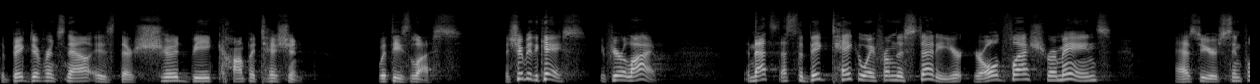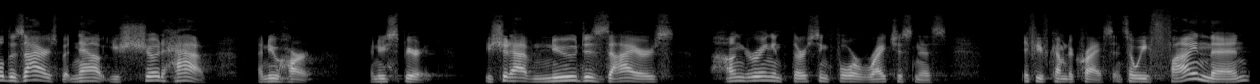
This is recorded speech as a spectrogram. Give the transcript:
the big difference now is there should be competition with these lusts. It should be the case if you're alive. And that's, that's the big takeaway from this study. Your, your old flesh remains as do your sinful desires, but now you should have a new heart a new spirit. You should have new desires, hungering and thirsting for righteousness if you've come to Christ. And so we find then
